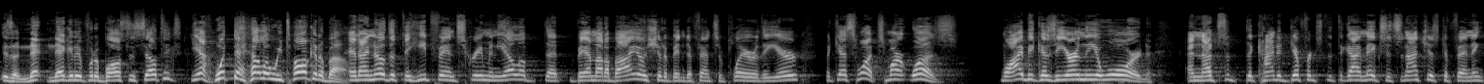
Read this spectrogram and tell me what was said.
is a net negative for the Boston Celtics. Yeah. What the hell are we talking about? And I know that the Heat fans scream and yell that Bam Adebayo should have been Defensive Player of the Year, but guess what? Smart was. Why? Because he earned the award. And that's the- kind of difference that the guy makes. It's not just defending,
